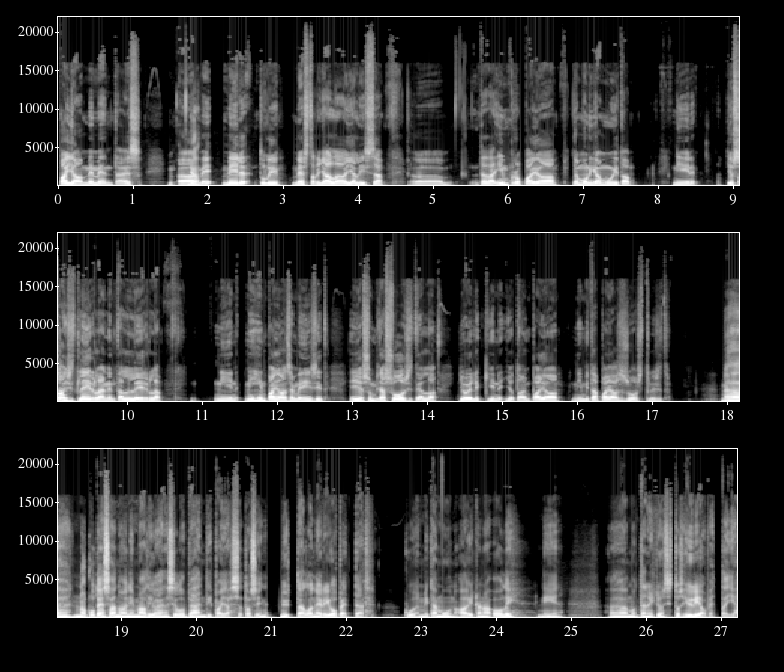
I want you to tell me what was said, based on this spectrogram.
pajaan me mentäis. Öö, me, meille tuli mestari Jalanjäljissä öö, tätä impropajaa ja monia muita. Niin jos saisit leiriläinen tällä leirillä, niin mihin pajaan sä menisit? Ja jos sun pitäisi suositella joillekin jotain pajaa, niin mitä pajaa sä suosittelisit? No kuten sanoin, niin mä olin aina silloin bändipajassa, tosin nyt täällä on eri opettajat kuin mitä mun aikana oli, niin, ää, mutta nekin on sitten tosi hyviä opettajia.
